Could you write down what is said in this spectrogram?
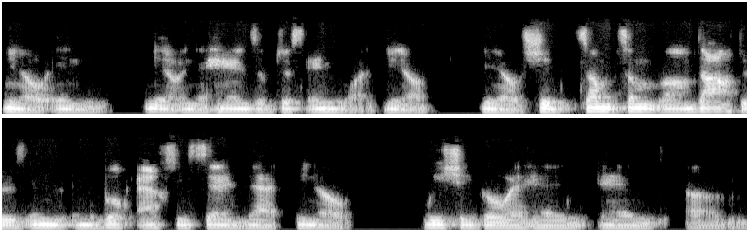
you know, in you know in the hands of just anyone, you know, you know, should some some um, doctors in in the book actually said that you know we should go ahead and um,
